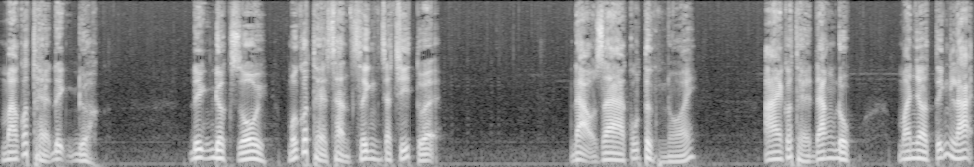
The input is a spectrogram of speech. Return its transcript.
mà có thể định được. Định được rồi mới có thể sản sinh ra trí tuệ. Đạo gia cũng từng nói, ai có thể đang đục mà nhờ tĩnh lại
